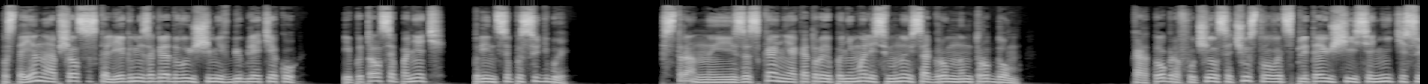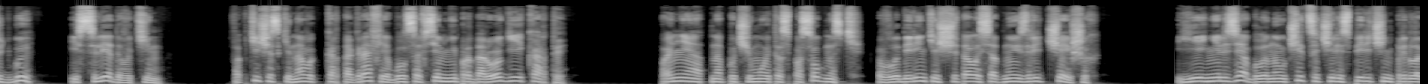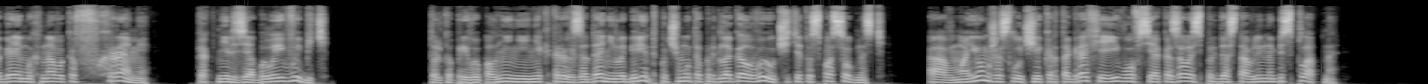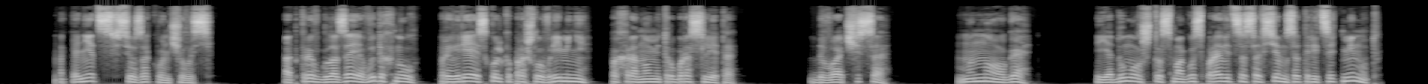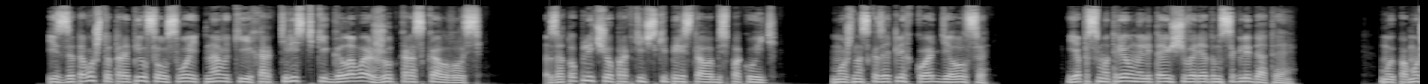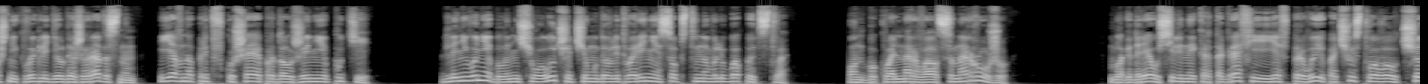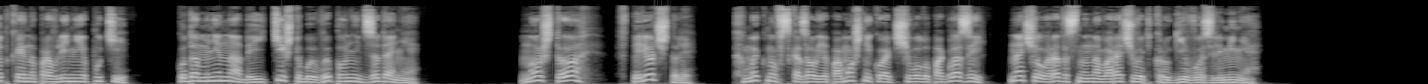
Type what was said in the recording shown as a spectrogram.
Постоянно общался с коллегами, заглядывающими в библиотеку, и пытался понять, принципы судьбы. Странные изыскания, которые понимались мной с огромным трудом. Картограф учился чувствовать сплетающиеся нити судьбы, исследовать им. Фактически навык картография был совсем не про дороги и карты. Понятно, почему эта способность в лабиринте считалась одной из редчайших. Ей нельзя было научиться через перечень предлагаемых навыков в храме, как нельзя было и выбить. Только при выполнении некоторых заданий лабиринт почему-то предлагал выучить эту способность, а в моем же случае картография и вовсе оказалась предоставлена бесплатно. Наконец все закончилось. Открыв глаза, я выдохнул, проверяя, сколько прошло времени по хронометру браслета. Два часа. Много. Я думал, что смогу справиться совсем за 30 минут. Из-за того, что торопился усвоить навыки и характеристики, голова жутко раскалывалась. Зато плечо практически перестало беспокоить. Можно сказать, легко отделался. Я посмотрел на летающего рядом соглядатая. Мой помощник выглядел даже радостным, явно предвкушая продолжение пути. Для него не было ничего лучше, чем удовлетворение собственного любопытства. Он буквально рвался наружу. Благодаря усиленной картографии я впервые почувствовал четкое направление пути, куда мне надо идти, чтобы выполнить задание. «Ну что, «Вперед, что ли?» Хмыкнув, сказал я помощнику, отчего лупоглазый начал радостно наворачивать круги возле меня.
